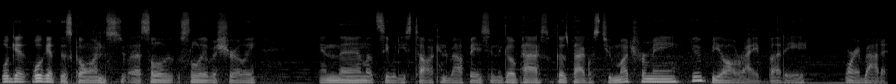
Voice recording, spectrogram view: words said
we'll get we'll get this going uh, slowly, slowly but surely. And then let's see what he's talking about facing the go pack. Goes pack was too much for me. You'd be all right, buddy. Don't worry about it.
